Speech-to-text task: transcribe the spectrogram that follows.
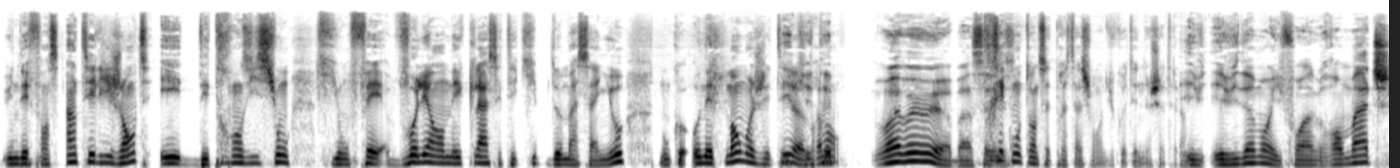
une défense intelligente et des transitions qui ont fait voler en éclats cette équipe de Massagno. Donc honnêtement, moi j'étais vraiment Ouais, ouais, ouais. Bah, très content de cette prestation du côté de Neuchâtel. Hein. évidemment, il faut un grand match.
